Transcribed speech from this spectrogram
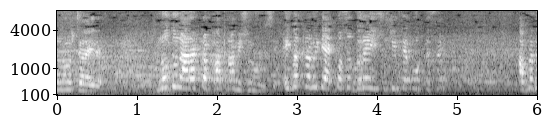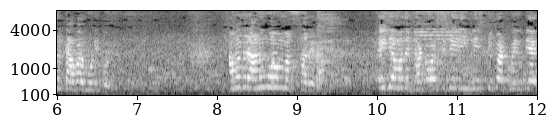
অনুরোধ জানাই রাখি। নতুন আর একটা ফাতরামি শুরু হয়েছে। এই ফাতরামিটা এক বছর ধরে এই সুশীলটা করতেছে। আপনাদেরকে আবার মনে করি। আমাদের আনু মোহাম্মদ স্যারেরা, এই যে আমাদের ঢাকা ইউনিভার্সিটির ইংলিশ ডিপার্টমেন্টের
